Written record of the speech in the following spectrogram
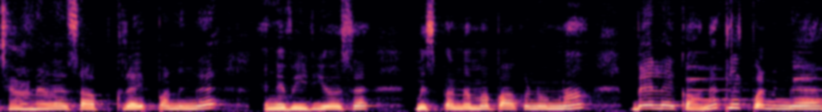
சேனலை சப்ஸ்கிரைப் பண்ணுங்கள் எங்கள் வீடியோஸை மிஸ் பண்ணாமல் பார்க்கணும்னா பெல் ஐக்கானை கிளிக் பண்ணுங்கள்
